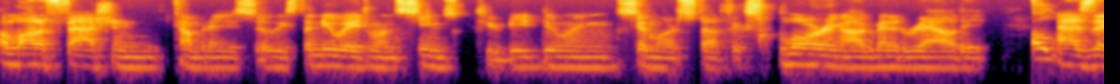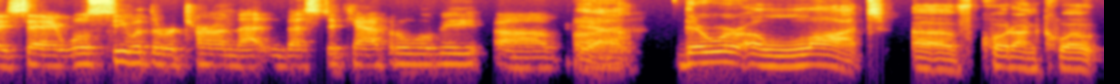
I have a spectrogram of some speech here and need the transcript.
a lot of fashion companies, at least the new age ones, seems to be doing similar stuff, exploring augmented reality. Oh. As they say, we'll see what the return on that invested capital will be. Uh, but Yeah. There were a lot of quote unquote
